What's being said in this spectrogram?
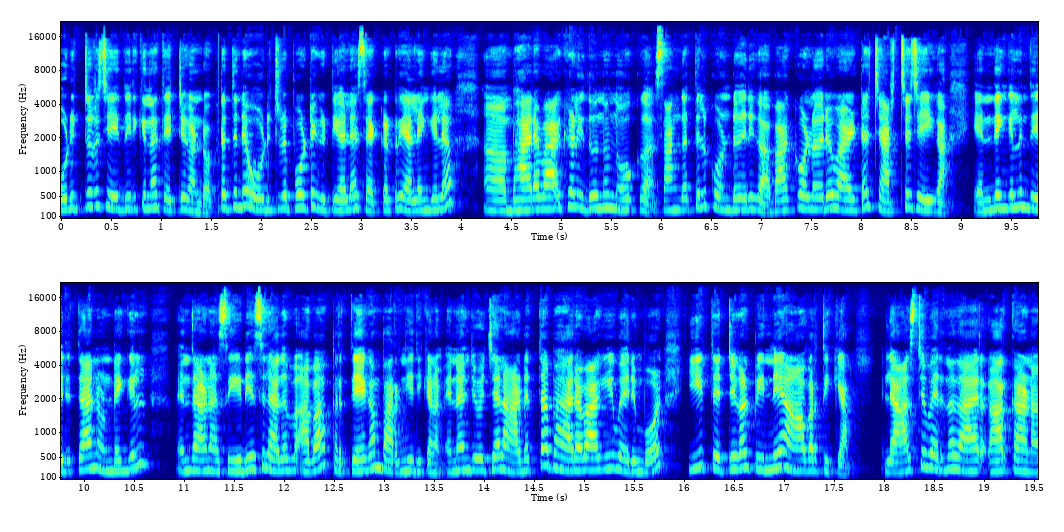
ഓഡിറ്റർ ചെയ്തിരിക്കുന്ന തെറ്റ് കണ്ടോ? കൂട്ടത്തിന്റെ ഓഡിറ്റ് റിപ്പോർട്ട് കിട്ടിയാൽ സെക്രട്ടറി അല്ലെങ്കിൽ ഭാരവാഹികൾ ഇതൊന്നും നോക്കുക സംഘത്തിൽ കൊണ്ടുവരിക ബാക്കിയുള്ളവരുമായിട്ട് ചർച്ച ചെയ്യുക എന്തെങ്കിലും തിരുത്താനുണ്ടെങ്കിൽ എന്താണ് സി ഡി എസിൽ അത് അവ പ്രത്യേകം പറഞ്ഞിരിക്കണം. എന്നാന്ന് ചോദിച്ചാൽ അടുത്ത ഭാരവാഹി വരുമ്പോൾ ഈ തെറ്റുകൾ പിന്നെ ആവർത്തിക്കാം. ലാസ്റ്റ് വരുന്നത് ആർ ആർക്കാണ്?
